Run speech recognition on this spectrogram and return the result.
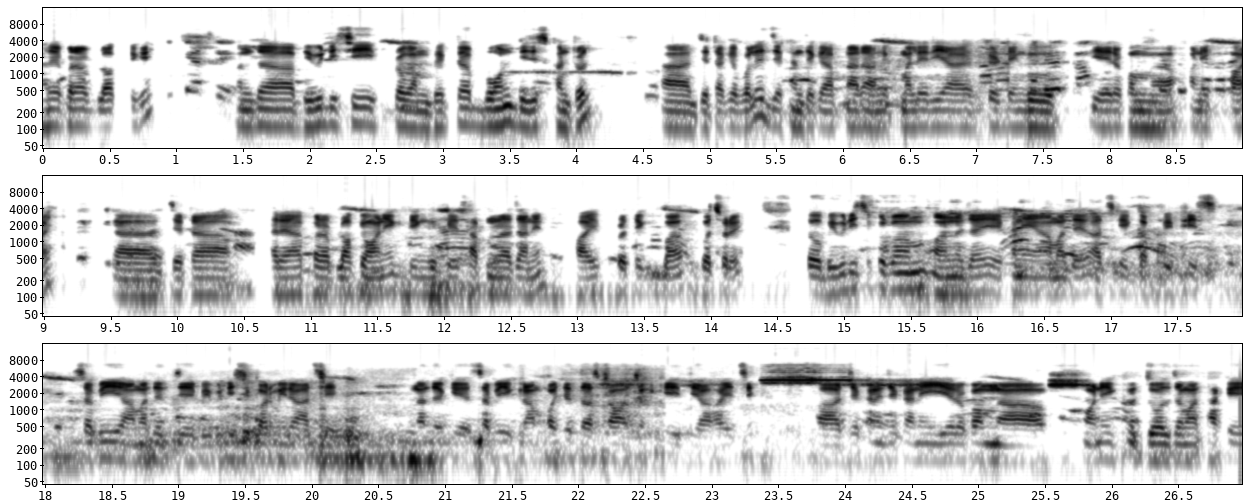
হরিয়াপাড়া ব্লক থেকে। VBDC programme vector borne disease control যেটাকে বলে, যেখান থেকে আপনার অনেক ম্যালেরিয়া ডেঙ্গু এরকম অনেক হয়। যেটা হরিয়াপাড়া ব্লকে অনেক ডেঙ্গু কেস আপনারা জানেন, হয় প্রত্যেক বছরে। তো বিবিডিসি প্রোগ্রাম অনুযায়ী এখানে আমাদের আজকে কাপ্পি ফিস সবই আমাদের যে ভিভিডিসি কর্মীরা আছে, ওনাদেরকে সবই গ্রাম পঞ্চায়েত দশটা অঞ্চলকে দেওয়া হয়েছে। যেখানে যেখানে এরকম অনেক জল জমা থাকে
